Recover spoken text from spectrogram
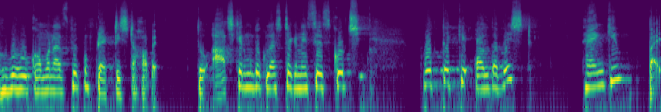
হুবহু কমন আসবে এবং প্র্যাকটিসটা হবে। তো আজকের মতো ক্লাসটা এখানে শেষ করছি। প্রত্যেককে all the best thank you bye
